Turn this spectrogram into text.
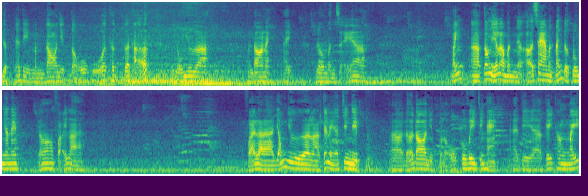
dịch thì mình đo nhiệt độ của thân cơ thể. Ví dụ như mình đo này rồi mình sẽ bán à, có nghĩa là mình ở xa mình bán được luôn nha anh em. Chứ không phải là phải là giống như là cái này là chuyên nghiệp à, đỡ đo nhiệt độ Covid chẳng hạn. À, thì à, cái thân máy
